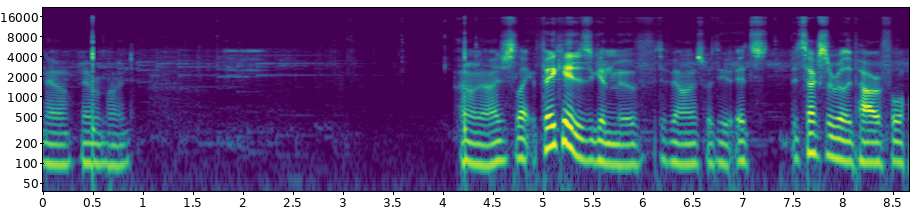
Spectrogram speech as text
no, never mind. I don't know. I just like Facade is a good move, to be honest with you. It's it's actually really powerful.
